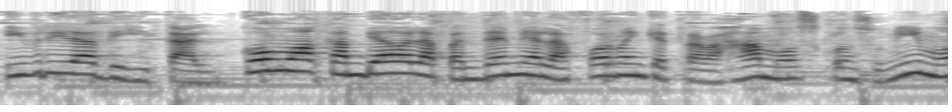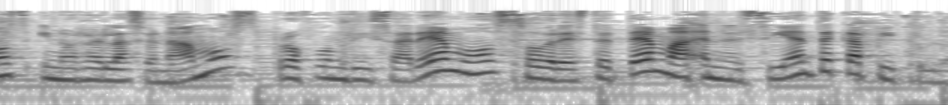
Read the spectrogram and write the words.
híbrida digital. ¿Cómo ha cambiado la pandemia la forma en que trabajamos, consumimos y nos relacionamos? Profundizaremos sobre este tema en el siguiente capítulo.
